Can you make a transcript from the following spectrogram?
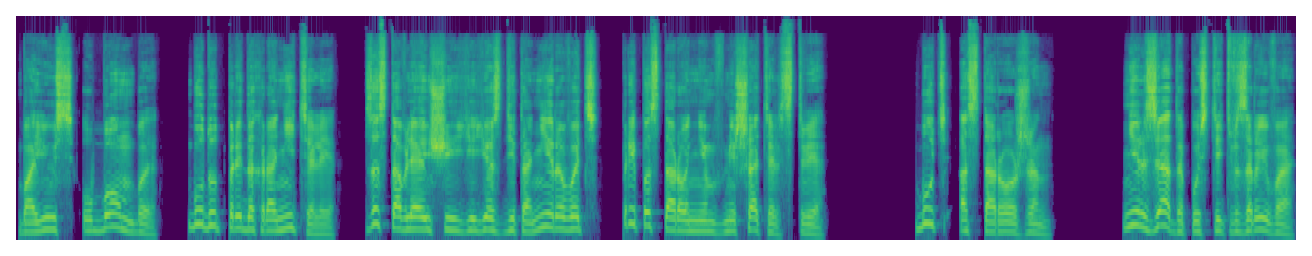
Боюсь, у бомбы будут предохранители, заставляющие ее сдетонировать при постороннем вмешательстве. Будь осторожен. Нельзя допустить взрыва.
